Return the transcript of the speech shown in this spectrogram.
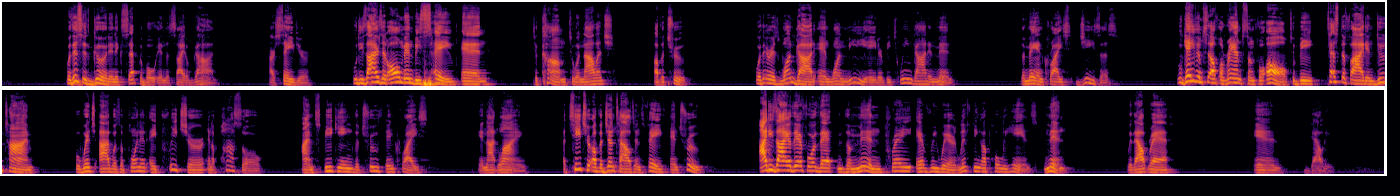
For this is good and acceptable in the sight of God, our Savior, who desires that all men be saved and to come to a knowledge of the truth. For there is one God and one mediator between God and men, the man Christ Jesus, who gave himself a ransom for all to be testified in due time, for which I was appointed a preacher, an apostle. I'm speaking the truth in Christ and not lying, a teacher of the Gentiles in faith and truth. I desire, therefore, that the men pray everywhere, lifting up holy hands, men without wrath and doubting.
